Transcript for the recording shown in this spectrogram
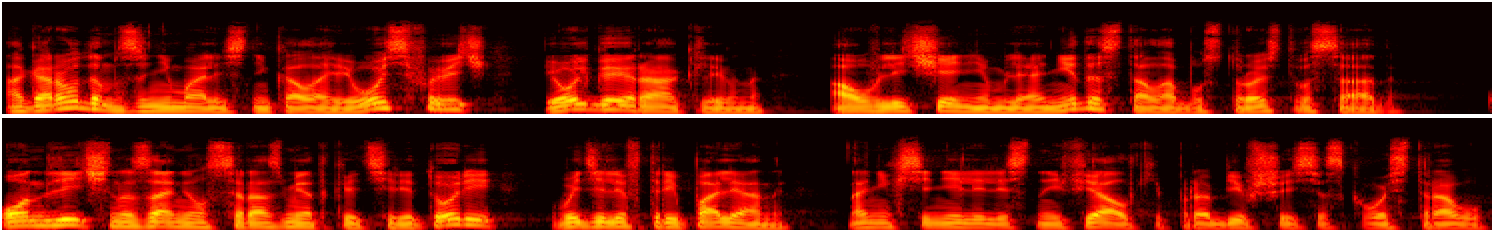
Огородом занимались Николай Иосифович и Ольга Ираклиевна, а увлечением Леонида стало обустройство сада. Он лично занялся разметкой территории, выделив три поляны. На них синели лесные фиалки, пробившиеся сквозь траву,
